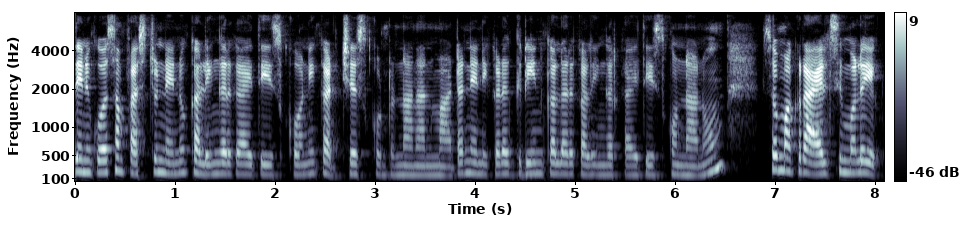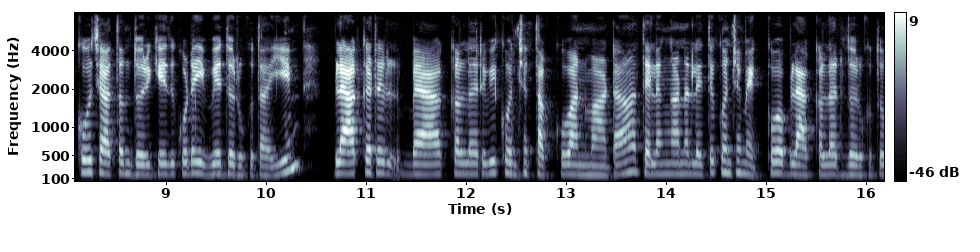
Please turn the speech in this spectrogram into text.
దీనికోసం ఫస్ట్ నేను కలింగరకాయ తీసుకొని కట్ చేసుకుంటున్నాను అనమాట నేను ఇక్కడ గ్రీన్ కలర్ కలింగరకాయ తీసుకున్నాను. సో మాకు రాయలసీమలో ఎక్కువ శాతం దొరికేది కూడా ఇవే దొరుకుతాయి. బ్లాక్ కలర్ బ్లాక్ కలర్వి కొంచెం తక్కువ అనమాట తెలంగాణలో అయితే కొంచెం ఎక్కువ బ్లాక్ కలర్ దొరుకుతూ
